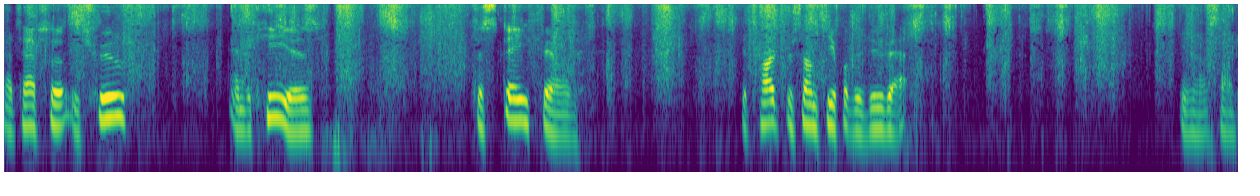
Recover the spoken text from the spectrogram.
that's absolutely true. And the key is to stay filled. It's hard for some people to do that. You know, it's like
